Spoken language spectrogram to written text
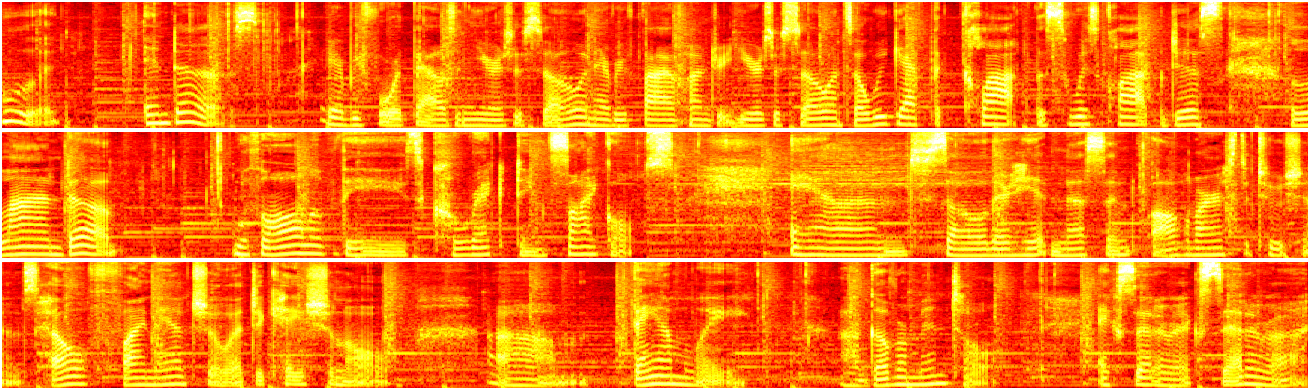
would and does every 4,000 years or so and every 500 years or so. And so we got the clock, the Swiss clock, just lined up with all of these correcting cycles. And so they're hitting us in all of our institutions health, financial, educational, um, family, uh, governmental etc., etc.,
